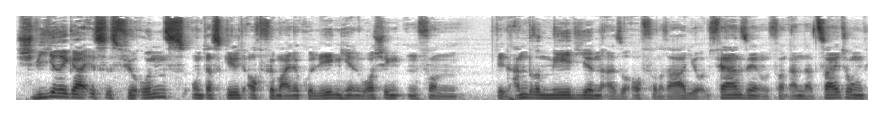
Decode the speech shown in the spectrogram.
Schwieriger ist es für uns, und das gilt auch für meine Kollegen hier in Washington von den anderen Medien, also auch von Radio und Fernsehen und von anderen Zeitungen,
